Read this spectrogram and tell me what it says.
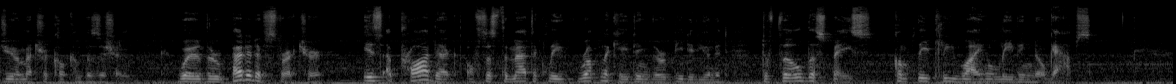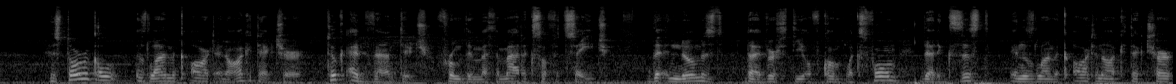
geometrical composition, where the repetitive structure is a product of systematically replicating the repeated unit to fill the space completely while leaving no gaps. Historical Islamic art and architecture took advantage from the mathematics of its age, the enormous diversity of complex form that exist in Islamic art and architecture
